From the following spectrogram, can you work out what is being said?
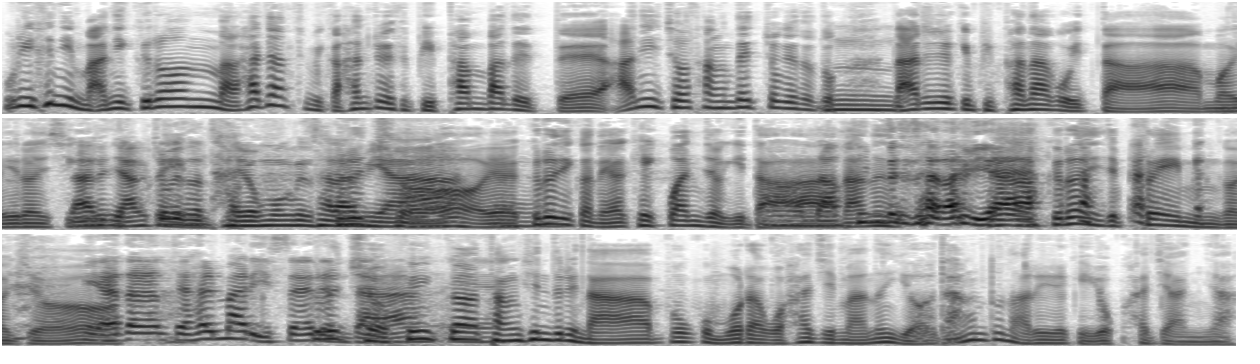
우리 흔히 많이 그런 말 하지 않습니까 한쪽에서 비판받을 때 아니 저 상대 쪽에서도 음. 나를 이렇게 비판하고 있다 뭐 이런 식의 나는 양쪽에서 다 욕 먹는 사람이야. 그렇죠. 예, 어. 그러니까 내가 객관적이다. 어, 나 라는, 힘든 사람이야. 예, 그런 이제 프레임인 거죠. 야당한테 할 말이 있어야 그렇죠. 된다. 그러니까 예. 당신들이 나보고 뭐라고 하지만은 여당도 나를 이렇게 욕하지 않냐.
